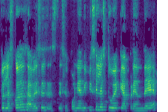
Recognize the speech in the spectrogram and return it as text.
pues las cosas a veces este, se ponían difíciles, tuve que aprender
